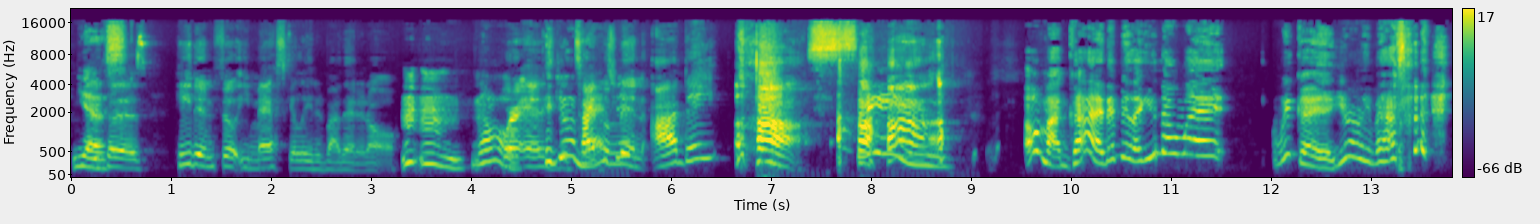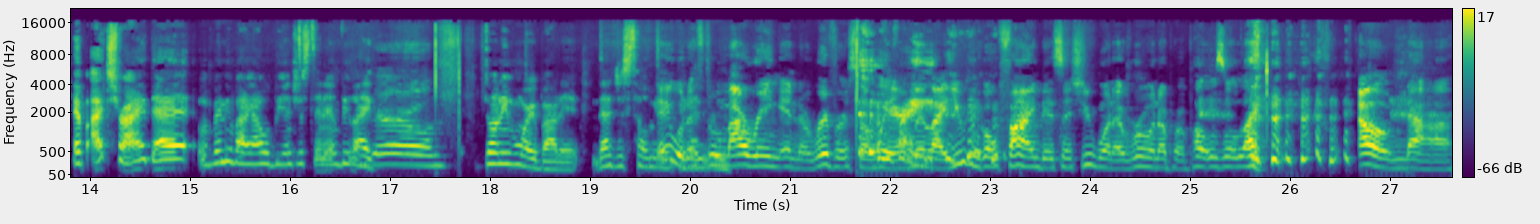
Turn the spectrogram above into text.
Yes. because he didn't feel emasculated by that at all. Mm-mm. No. Whereas Could the you type of men I date, oh my god. They'd be like, you know what? We good. You don't even have to. if I tried that with anybody I would be interested in, it'd be like, girl, don't even worry about it. That just told me they would have threw my ring in the river somewhere and been like, "You can go find it since you want to ruin a proposal." Like, oh nah.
